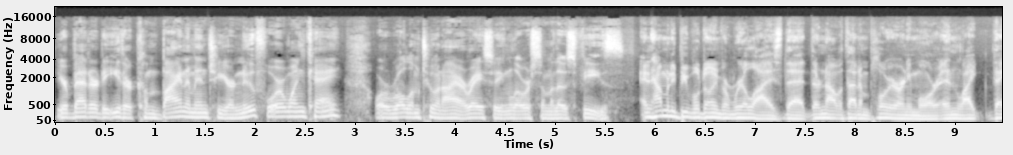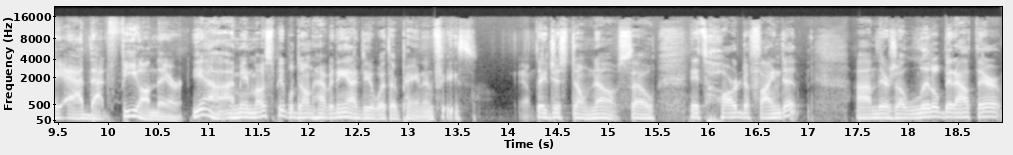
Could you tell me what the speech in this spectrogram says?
you're better to either combine them into your new 401k or roll them to an IRA so you can lower some of those fees. And how many people don't even realize that they're not with that employer anymore and like they add that fee on there? Yeah. I mean, most people don't have any idea what they're paying in fees. Yep. They just don't know. So it's hard to find it. Um, there's a little bit out there.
